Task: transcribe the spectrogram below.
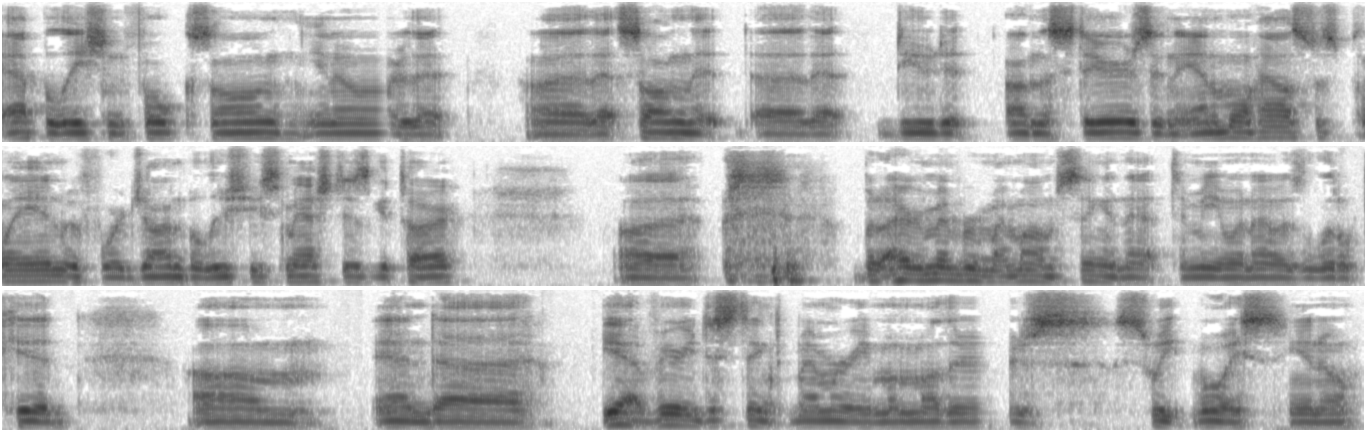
Appalachian folk song, you know, or that. Uh, that song that uh, that dude at, on the stairs in Animal House was playing before John Belushi smashed his guitar. Uh, but I remember my mom singing that to me when I was a little kid. Um, and uh, yeah, very distinct memory. My mother's sweet voice, you know.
